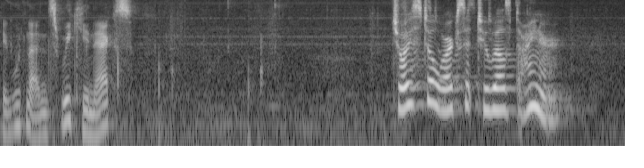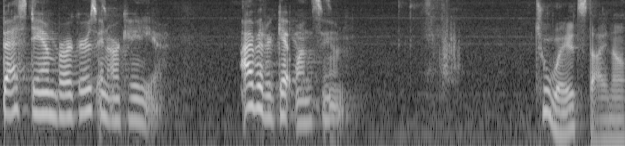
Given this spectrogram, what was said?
Die guten alten Sweekinacks. Joy still works at Two Whales Diner. Best damn burgers in Arcadia. I better get one soon. Two Whales Diner.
